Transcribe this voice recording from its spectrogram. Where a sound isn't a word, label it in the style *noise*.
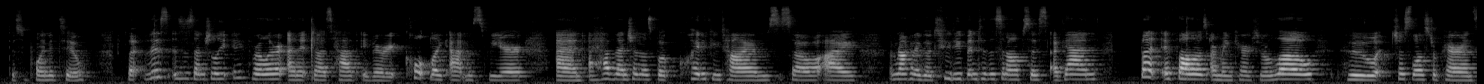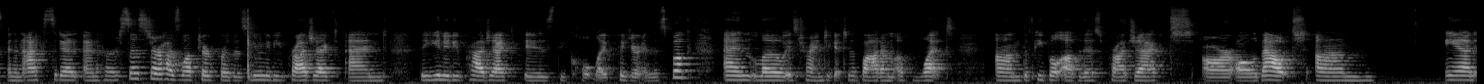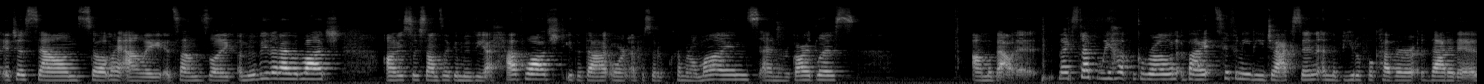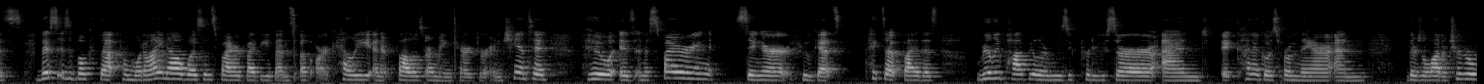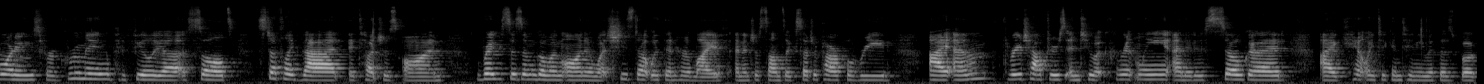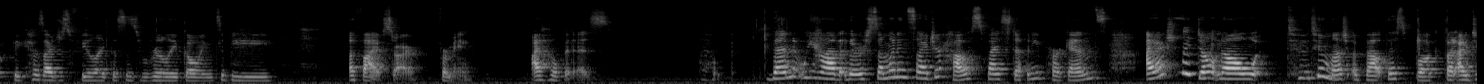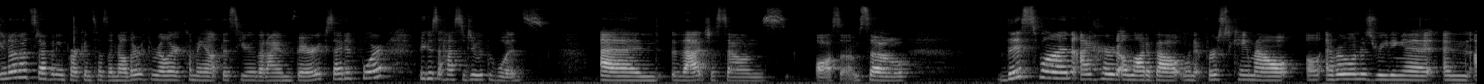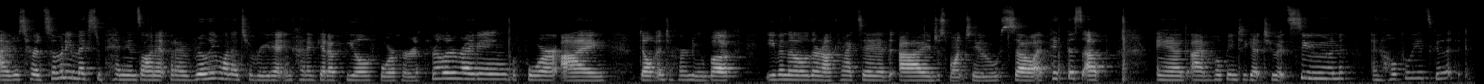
disappointed too. But this is essentially a thriller and it does have a very cult-like atmosphere and I have mentioned this book quite a few times so I am not going to go too deep into the synopsis again. But it follows our main character, Lo, who just lost her parents in an accident, and her sister has left her for this Unity project. And the Unity project is the cult like figure in this book, and Lo is trying to get to the bottom of what um, the people of this project are all about. Um, and it just sounds so up my alley. It sounds like a movie that I would watch. Honestly, sounds like a movie I have watched, either that or an episode of Criminal Minds. And regardless, I'm about it. Next up, we have Grown by Tiffany D. Jackson and the beautiful cover that it is. This is a book that, from what I know, was inspired by the events of R. Kelly, and it follows our main character, Enchanted, who is an aspiring singer who gets picked up by this really popular music producer, and it kind of goes from there, and there's a lot of trigger warnings for grooming, pedophilia, assault, stuff like that. It touches on racism going on and what she's dealt with in her life, and it just sounds like such a powerful read. I am three chapters into it currently, and it is so good. I can't wait to continue with this book because I just feel like this is really going to be a five star for me. I hope it is. I hope. Then we have There's Someone Inside Your House by Stephanie Perkins. I actually don't know too too much about this book, but I do know that Stephanie Perkins has another thriller coming out this year that I am very excited for because it has to do with the woods. And that just sounds awesome. So this one I heard a lot about when it first came out. Everyone was reading it, and I just heard so many mixed opinions on it, but I really wanted to read it and kind of get a feel for her thriller writing before I delve into her new book. Even though they're not connected, I just want to. So I picked this up, and I'm hoping to get to it soon, and hopefully it's good.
